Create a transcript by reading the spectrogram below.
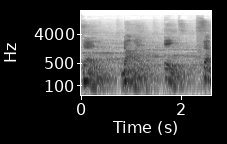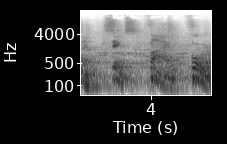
Ten, nine, eight, seven, six, five, four,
